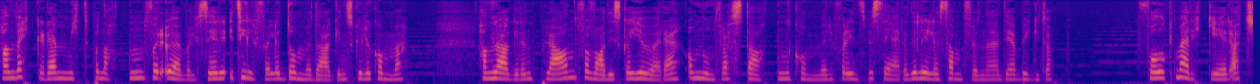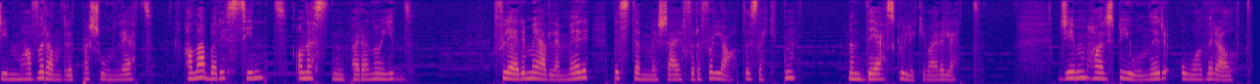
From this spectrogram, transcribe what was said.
Han vekker dem midt på natten for øvelser i tilfelle dommedagen skulle komme. Han lager en plan for hva de skal gjøre om noen fra staten kommer for å inspisere det lille samfunnet de har bygget opp. Folk merker at Jim har forandret personlighet. Han er bare sint og nesten paranoid. Flere medlemmer bestemmer seg for å forlate sekten, men det skulle ikke være lett. Jim har spioner overalt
